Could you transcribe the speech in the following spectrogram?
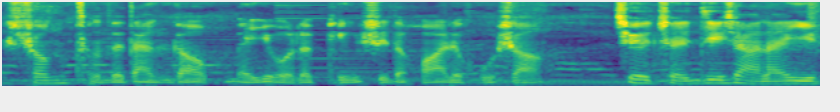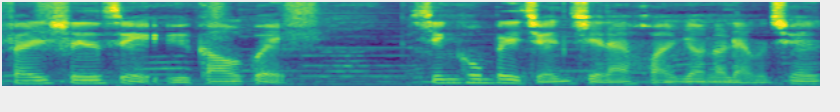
双层的蛋糕没有了平时的花里胡哨，却沉积下来一番深邃与高贵。星空被卷起来环绕了两圈，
